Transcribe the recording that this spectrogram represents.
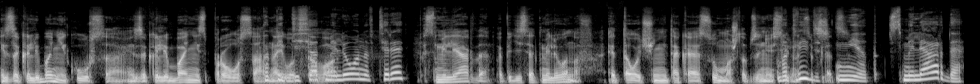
из-за колебаний курса, из-за колебаний спроса по на его 50 товар. миллионов терять? С миллиарда по 50 миллионов – это очень не такая сумма, чтобы за нее Вот сильно видишь, цепляться. нет, с миллиарда,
